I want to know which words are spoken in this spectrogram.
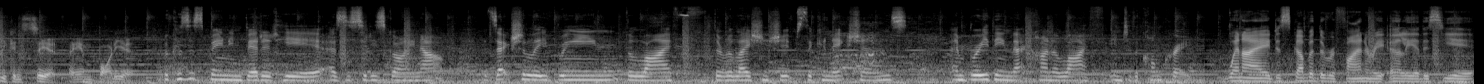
you can see it, they embody it. Because it's been embedded here as the city's going up, it's actually bringing the life, the relationships, the connections, and breathing that kind of life into the concrete. When I discovered the refinery earlier this year,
